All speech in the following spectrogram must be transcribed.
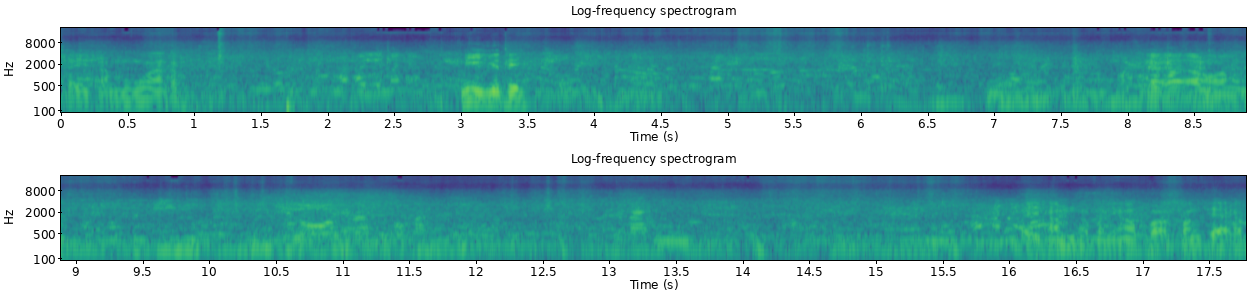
ใครหำงัวครับ นี่อยู่ติเออเออเอาห้องกันกิโลใช่ไหมผมอะใช่ไหมไปทำครับวันนี้เขาปอกของแท้ครับ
